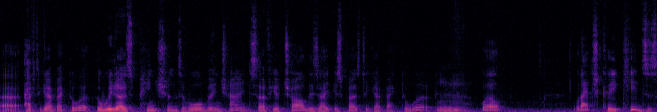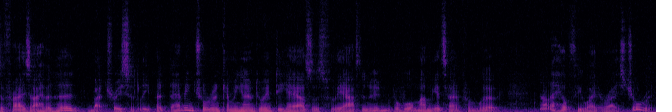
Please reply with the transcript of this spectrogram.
uh, have to go back to work. The widows' pensions have all been changed. So if your child is eight, you're supposed to go back to work. Mm. Well, latchkey kids is a phrase I haven't heard much recently, but having children coming home to empty houses for the afternoon before mum gets home from work, not a healthy way to raise children.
